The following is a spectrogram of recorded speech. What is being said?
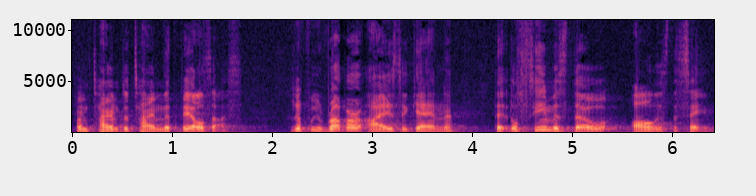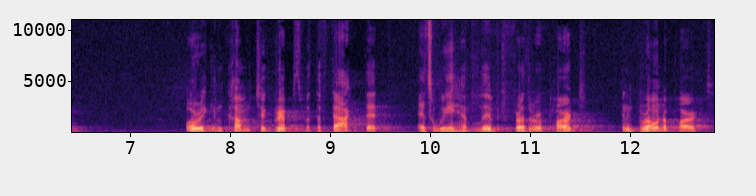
from time to time that fails us. That if we rub our eyes again, that it'll seem as though all is the same. Or we can come to grips with the fact that as we have lived further apart and grown apart,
